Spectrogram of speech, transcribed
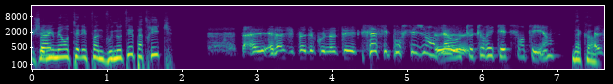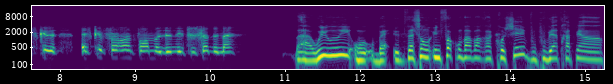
téléphone. numéro de téléphone. Vous notez, Patrick? Là, j'ai pas de noter. Ça c'est pour ces gens, la Euh, haute autorité de santé. Hein. D'accord. Est-ce que, est-ce que Florent pourra me donner tout ça demain? Bah oui, oui, oui. On- bah, de toute façon, une fois qu'on va avoir raccroché, vous pouvez attraper un,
